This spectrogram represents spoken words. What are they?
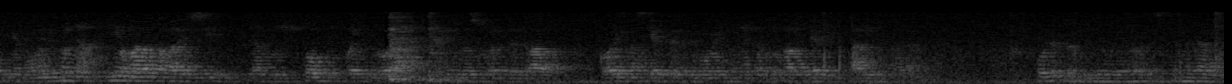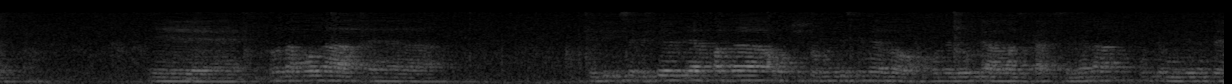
την επόμενη χρονιά ή η ομάδα θα παρέσει για του στόχου που έχει τώρα δίνοντα στο πρώτο τετράδο, χωρί να σκέφτεται την επόμενη χρονιά και από το καλοκαίρι πάλι θα κάνει. Πολύ προφιλή η ερώτηση και μεγάλη. Ε, πρώτα απ' όλα, ε, επειδή σε πιστεύετε πάντα όποιος προπονητής είναι εδώ. Οπότε ούτε αλλάζει κάτι σε μένα, ούτε μου δίνεται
